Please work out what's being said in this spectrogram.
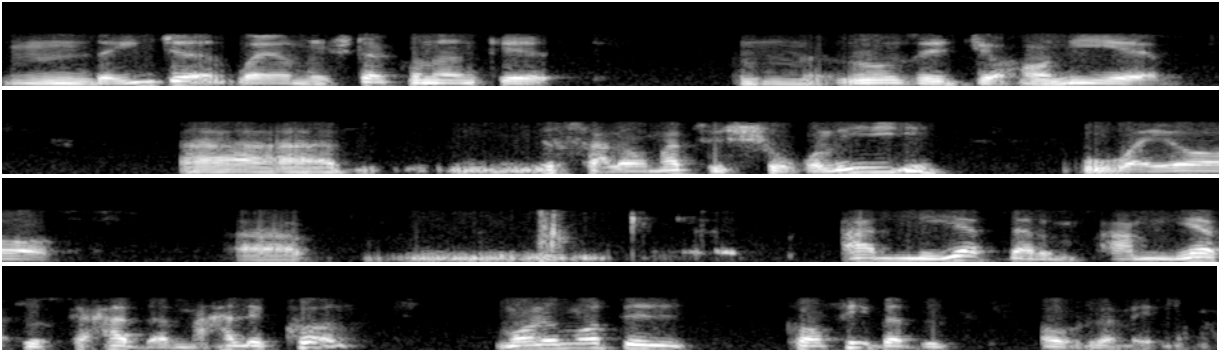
در اینجا و یا نوشته کنن که روز جهانی سلامت شغلی و یا امنیت در امنیت و صحت در محل کار. معلومات کافی به دست آورده می‌تونم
